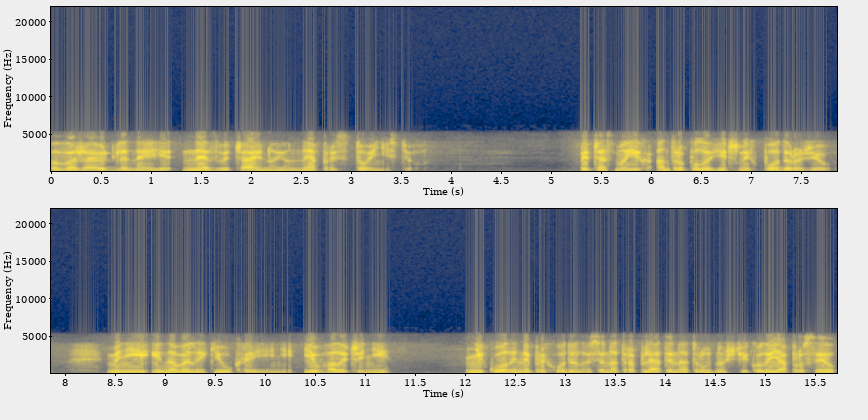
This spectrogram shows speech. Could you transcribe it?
вважають для неї незвичайною непристойністю. Під час моїх антропологічних подорожів мені і на великій Україні, і в Галичині ніколи не приходилося натрапляти на труднощі, коли я просив,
